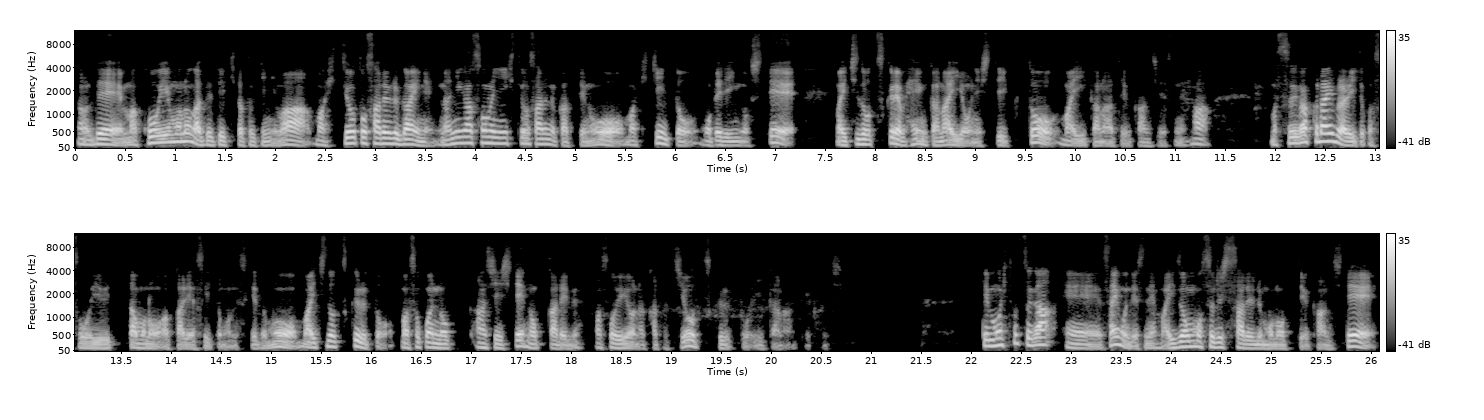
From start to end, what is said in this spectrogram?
なので、まあ、こういうものが出てきたときには、まあ、必要とされる概念、何がそれに必要されるのかっていうのを、まあ、きちんとモデリングをして、まあ、一度作れば変化ないようにしていくと、まあ、いいかなという感じですね。まあまあ、数学ライブラリーとかそういったものは分かりやすいと思うんですけども、まあ、一度作ると、まあ、そこにの安心して乗っかれる、まあ、そういうような形を作るといいかなという感じです。で、もう一つが、えー、最後にですね、まあ、依存もするしされるものっていう感じで、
